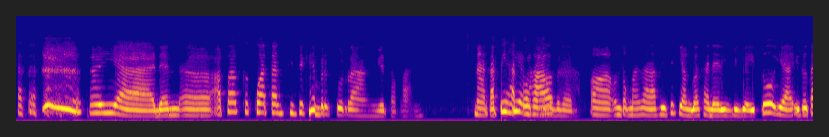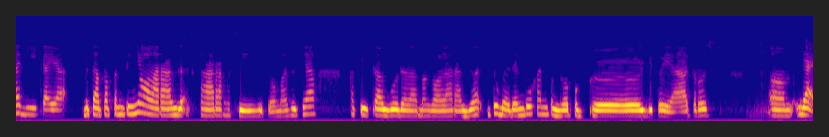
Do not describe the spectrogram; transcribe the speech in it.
Iya dan eh, apa kekuatan fisiknya berkurang gitu kan. Nah, tapi Iya, satu hal benar-benar. eh, untuk masalah fisik yang gue sadari juga itu ya itu tadi kayak betapa pentingnya olahraga sekarang sih gitu. Maksudnya ketika gue udah lama gak olahraga itu badan tuh kan pegel-pegel gitu ya. Terus nggak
